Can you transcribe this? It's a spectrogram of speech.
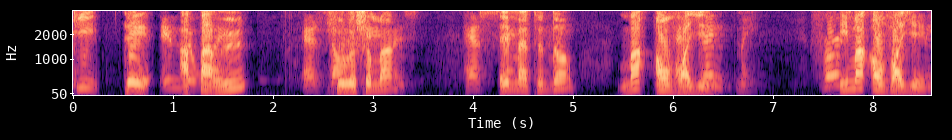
qui t'est apparu sur le chemin et maintenant m'a envoyé. Il m'a envoyé.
